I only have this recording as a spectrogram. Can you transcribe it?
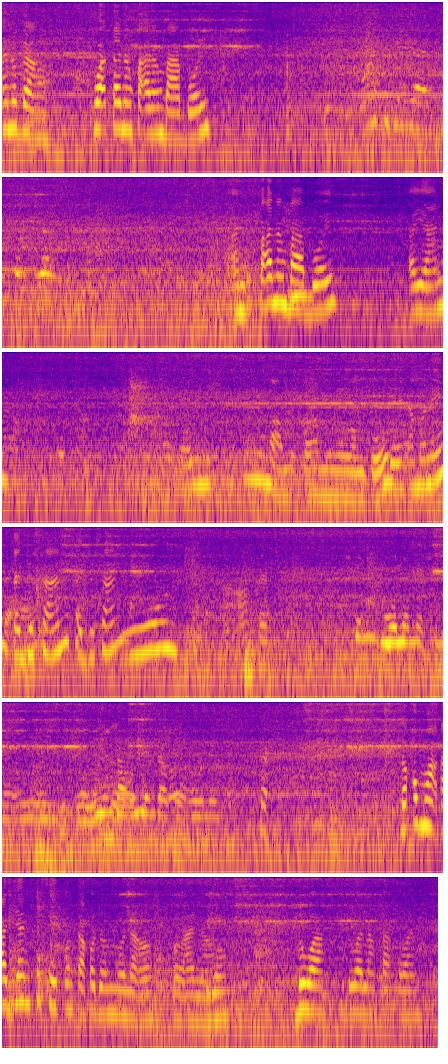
Ano gang? Kuha tayo ng paa ng baboy? Ano, paa ng baboy? Ayan. Ay, ano namin kami na lang to. Then, amo na yun? Kajusan? Kajusan? Ah, okay. Kami wala na sina... Wala Ayan daw, ayan daw. So, kumuha ka dyan kasi punta ko doon muna, oh. Kung ano. Dua. Dua lang kakuan.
